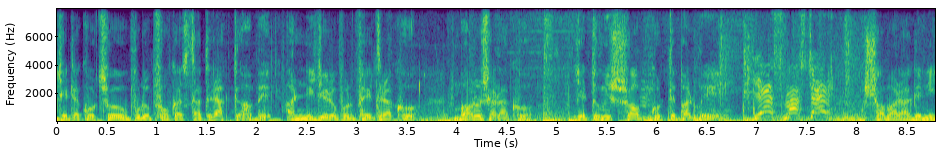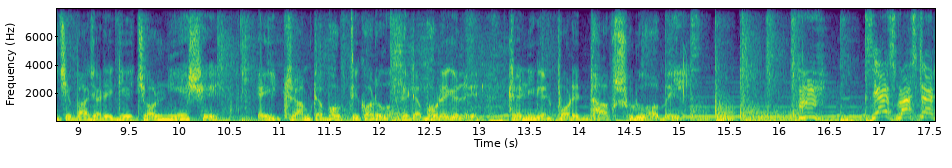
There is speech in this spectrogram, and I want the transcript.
যেটা করছ পুরো ফোকাস তাতে রাখতে হবে। আর নিজের ওপর ফেথ রাখো। ভরসা রাখো যে তুমি সব করতে পারবে। ইয়েস মাস্টার সবার আগে নিচে বাজারে গিয়ে জল নিয়ে এসে এই ড্রামটা ভর্তি করো। এটা ভরে গেলে ট্রেনিং এর পরের ধাপ শুরু হবে। ইয়েস মাস্টার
